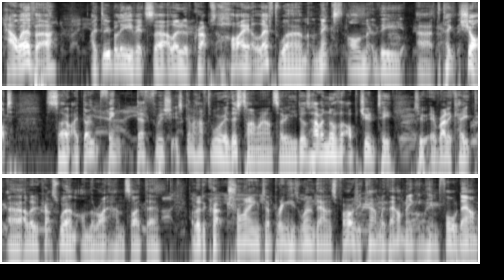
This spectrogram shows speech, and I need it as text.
However, I do believe it's uh, a load of crap's high left worm next on the uh, to take the shot. So I don't think Deathwish is going to have to worry this time around. So he does have another opportunity to eradicate uh, a load of crap's worm on the right hand side there. A load of crap trying to bring his worm down as far as he can without making him fall down.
